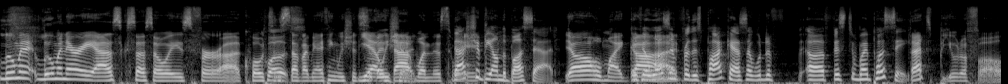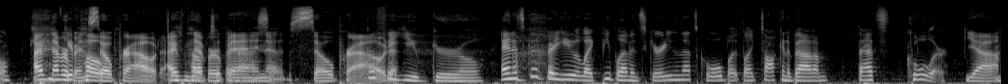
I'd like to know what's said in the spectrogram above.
Lumin- Luminary asks us always for uh, quotes, and stuff. I mean, I think we should Yeah, we that should. one this That week. should be on the bus ad. Oh my god! If it wasn't for this podcast, I would have uh, fisted my pussy. That's beautiful. I've never Give been hope. so proud. Give I've never been masses. so proud. Good for you, girl. And it's good for you. Like people have insecurities, and that's cool. But like talking about them, that's cooler. Yeah.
